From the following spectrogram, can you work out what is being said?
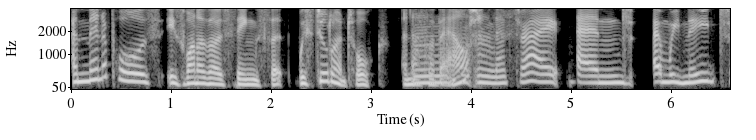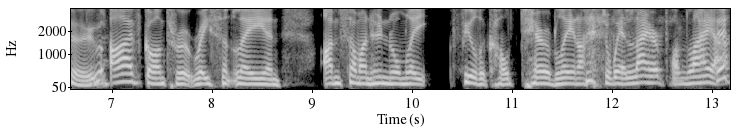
And menopause is one of those things that we still don't talk enough about. Mm, that's right. and and we need to. I've gone through it recently, and I'm someone who normally feel the cold terribly, and I have to wear layer upon layer.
